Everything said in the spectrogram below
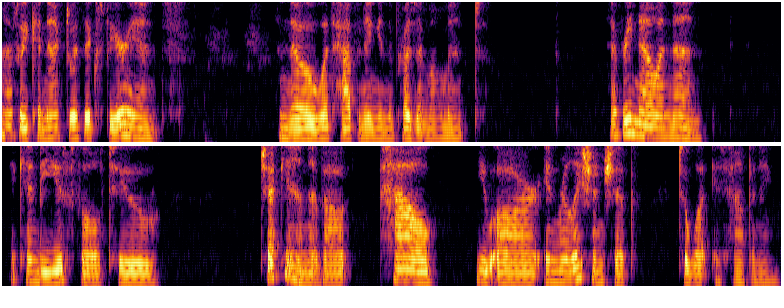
As we connect with experience and know what's happening in the present moment, every now and then it can be useful to check in about how you are in relationship to what is happening.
